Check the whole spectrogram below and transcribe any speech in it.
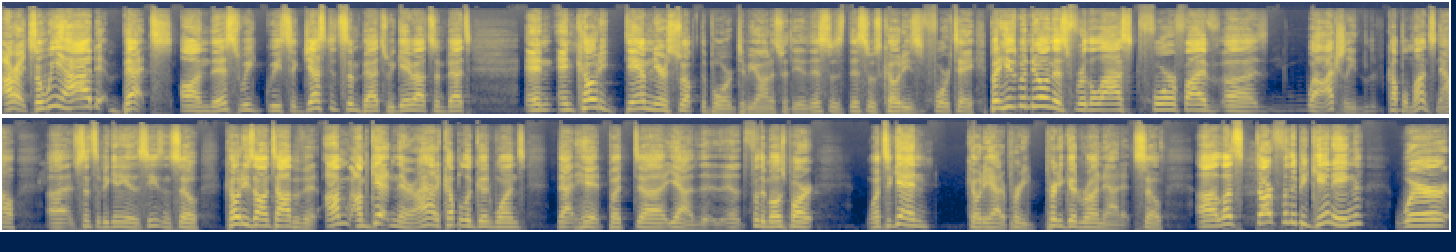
All right, so we had bets on this. We we suggested some bets. We gave out some bets. And and Cody damn near swept the board. To be honest with you, this was this was Cody's forte. But he's been doing this for the last four or five, uh, well, actually, a couple months now uh, since the beginning of the season. So Cody's on top of it. I'm I'm getting there. I had a couple of good ones that hit, but uh, yeah, the, for the most part, once again, Cody had a pretty pretty good run at it. So uh, let's start from the beginning, where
